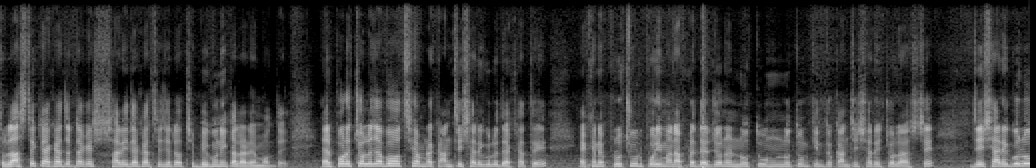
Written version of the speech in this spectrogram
তো লাস্ট একটা এক হাজার টাকার শাড়ি দেখাচ্ছে, যেটা হচ্ছে বেগুনি কালারের মধ্যে। এরপরে চলে যাব হচ্ছে আমরা কাঞ্চি শাড়িগুলো দেখাতে। এখানে প্রচুর পরিমাণ আপনাদের জন্য নতুন নতুন কিন্তু কাঞ্চি শাড়ি চলে আসছে। যে শাড়িগুলো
